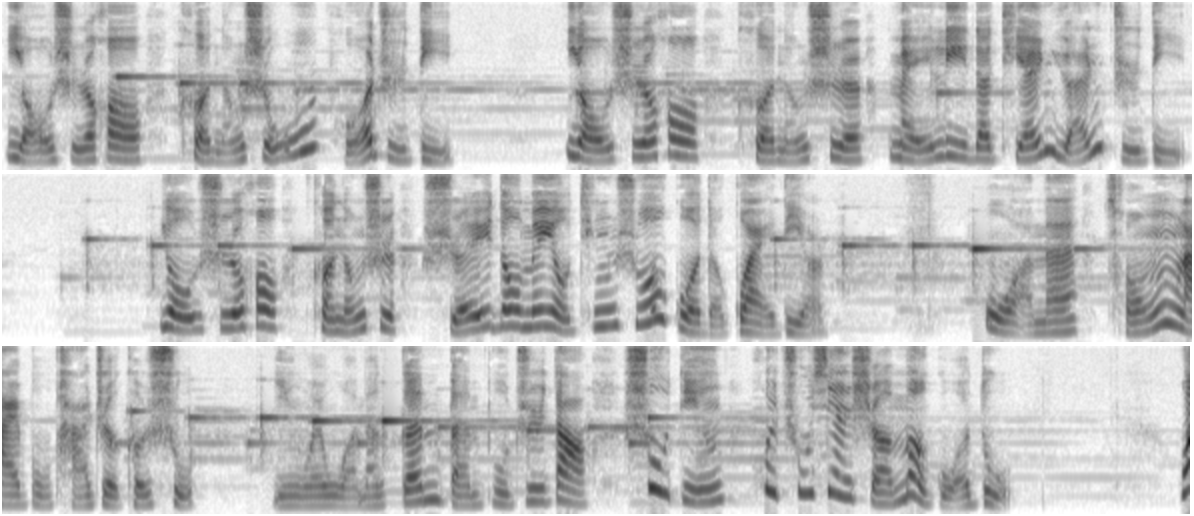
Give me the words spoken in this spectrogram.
有时候可能是巫婆之地，有时候可能是美丽的田园之地，有时候可能是谁都没有听说过的怪地儿。我们从来不爬这棵树。”因为我们根本不知道树顶会出现什么国度。哇，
